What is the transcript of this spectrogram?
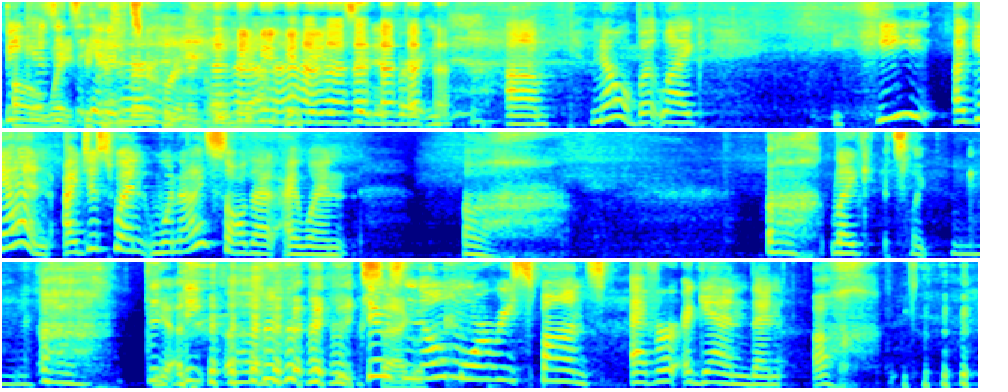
because oh, wait, it's because it's inadvertent. critical. Yeah. it's inadvertent. Um, no, but like he again, I just went when I saw that, I went, ugh, ugh, like It's like the, Yeah. the, ugh. there's no more response ever again than ugh.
